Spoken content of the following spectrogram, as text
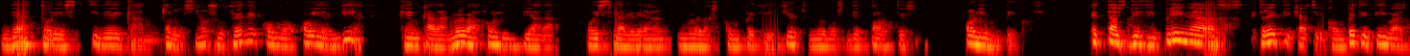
de actores y de cantores. ¿no? Sucede como hoy en día, que en cada nueva Olimpiada pues se agregan nuevas competiciones, nuevos deportes olímpicos. Estas disciplinas atléticas y competitivas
